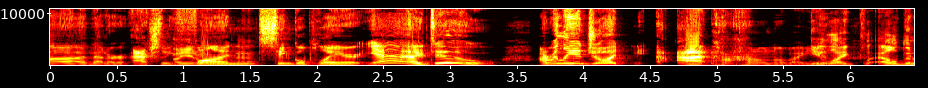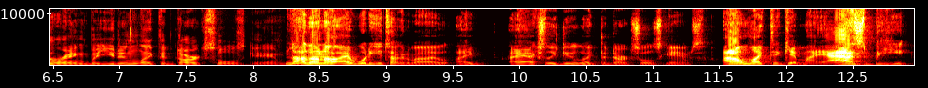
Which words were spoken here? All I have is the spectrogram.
uh, that are actually Oh, fun, single player. Yeah, I do. I really enjoyed. I I don't know about you. You liked Elden Ring, but you didn't like the Dark Souls game. No, no, no. I, what are you talking about? I, I I actually do like the Dark Souls games. I don't like to get my ass beat.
